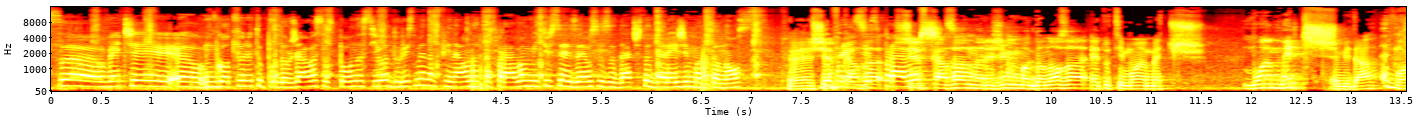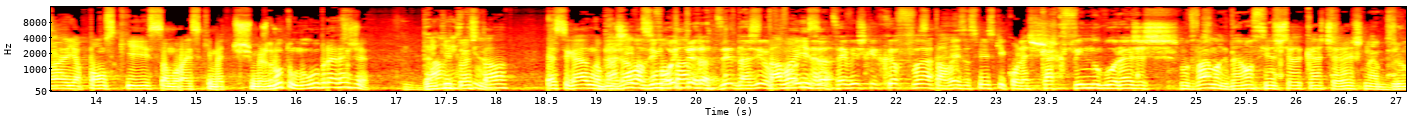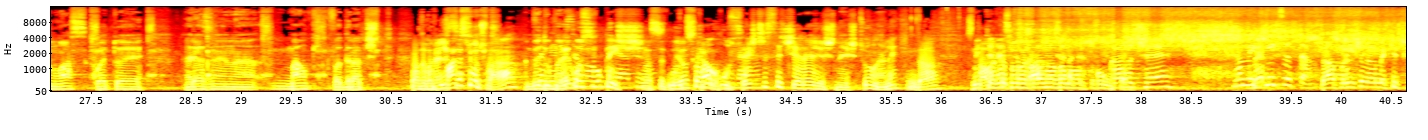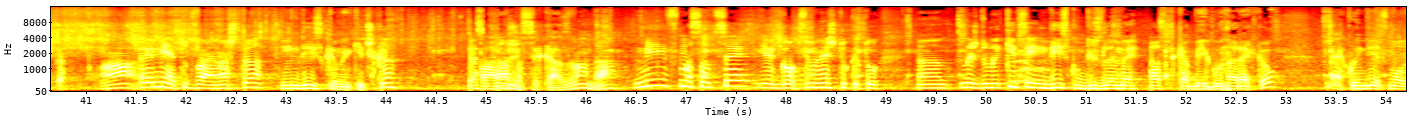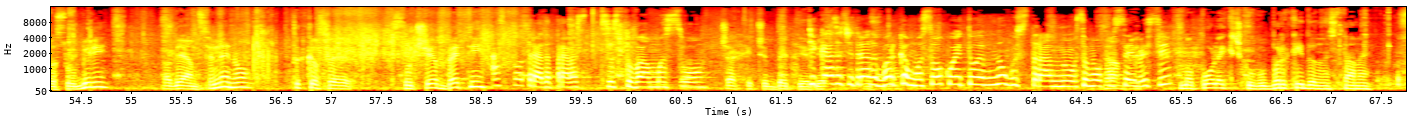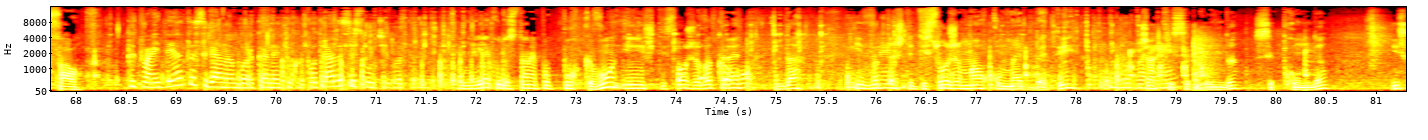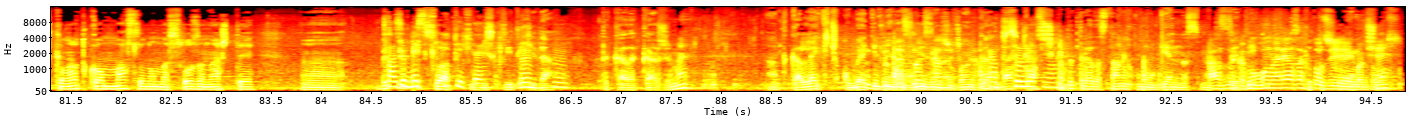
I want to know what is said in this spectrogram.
вече готвенето продължава с пълна сила. Дори сме на финалната права. Митю се е взел с задачата да реже Магданоз. Е, шеф, Добре каза, се справяш. шеф каза на режими Магданоза, ето ти моя меч. Моя меч? Еми да, твоя японски самурайски меч. Между другото, много добре реже. Да, Ники, той наистина. става Е, сега наближава Даже зимата. твоите ръце, даже става и за, ръце, виж какъв... а, Става и за свински колеш. Как финно го режеш. Но това е магданос, иначе ще да кажа, че режеш на брюнуаз, което е рязане на малки квадратчета. Ма добре ли Но се случва, а? Бе, добре го съм така. Усеща се, че режеш нещо, нали? Да. Става Мите, като днеска за морско свинче. каза, че? На мекицата. Да, прилича ми на мекичка. А, еми, ето това е нашата индийска мекичка. Тя се пържи. се казва, да. Ми в масълце я готвим нещо като а, между мекица и индийско гюзлеме. Аз така бих го нарекал. Някой индиец може да се обиди. Надявам се не, но такъв е случая. Бети. Аз какво трябва да правя с, с това масло? Чакай, че Бети е Ти каза, че трябва да бърка масло, което е много странно само по себе си. Ма по-лекичко го бърка и да не стане фал. Каква е идеята сега на бъркането? Какво трябва да се случи вътре? Ами леко да стане по-пухкаво и ще ти сложа вътре... Да. И вътре ще ти сложа малко мед, Бети. Добре. Чакай секунда. Секунда. Искам едно такова маслено масло за нашите... А, Това за бисквитите. Сладки бисквитки, да. Така да кажем. А така лекичко, Бети, да не излиза навънка. Да, Абсолютно. кашичката трябва да стане хомогенна смес, Аз за какво го нарязах Като този макдонос?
